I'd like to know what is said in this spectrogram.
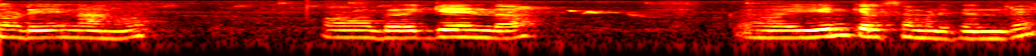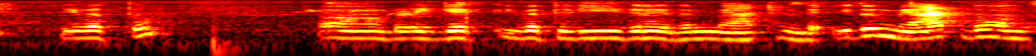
ನೋಡಿ ನಾನು ಬೆಳಗ್ಗೆಯಿಂದ ಏನು ಕೆಲಸ ಮಾಡಿದೆ ಅಂದರೆ ಇವತ್ತು ಬೆಳಗ್ಗೆ ಇವತ್ತು ಇಡೀ ದಿನ ಇದನ್ನು ಮ್ಯಾಟ್ ಹಿಂದೆ ಇದು ಮ್ಯಾಟ್ದು ಒಂದು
